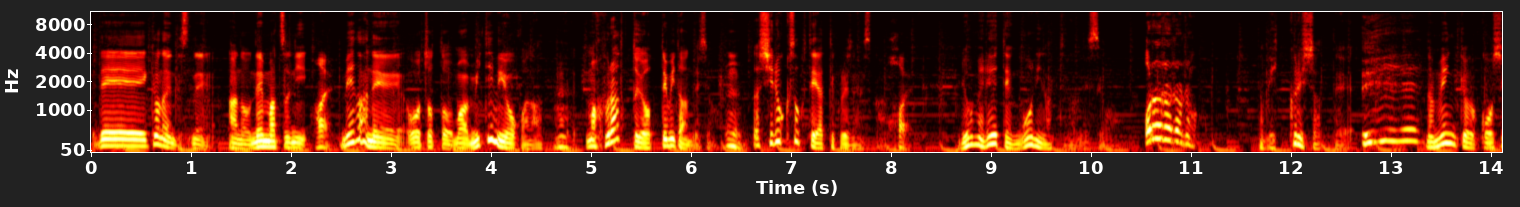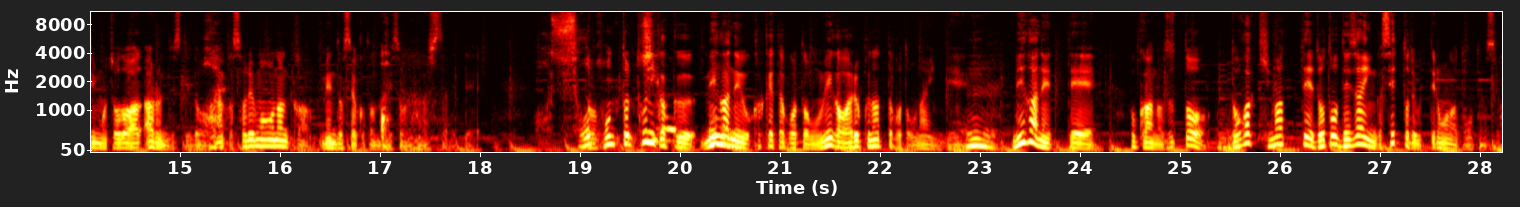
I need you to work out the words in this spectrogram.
うんで去年ですねあの年末に眼鏡をちょっとまあ見てみようかなって、まあ、フラッと寄ってみたんですよ。うん。視力測定やってくるじゃないですか。はい両目0.5になってたんですよ。あらららら。びっくりしちゃって。ええら免許の更新もちょうどあるんですけど、はい。なんかそれもなんか面倒くさいことになりそうな話されて。本当にとにかく眼鏡をかけたことも目が悪くなったこともないんで、うん。メガネって僕あのずっと度が決まって度とデザインがセットで売ってるものだと思ってますよ。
